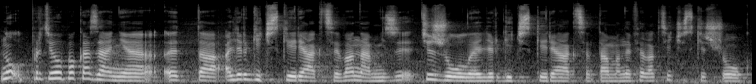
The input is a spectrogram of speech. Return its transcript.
Ну, противопоказания – это аллергические реакции в анамнезе, тяжелые аллергические реакции, там анафилактический шок,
